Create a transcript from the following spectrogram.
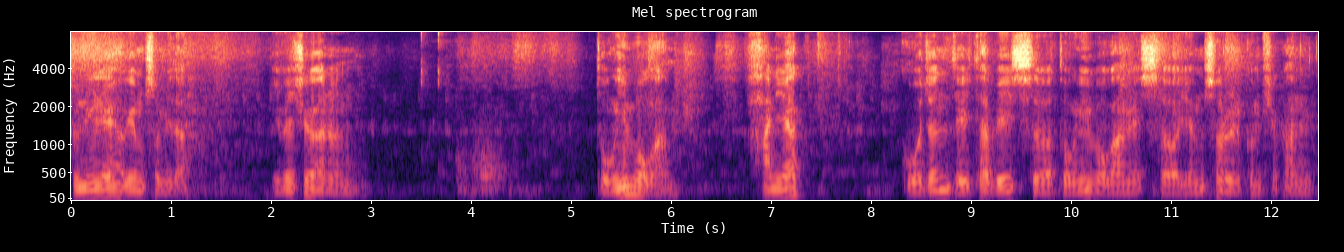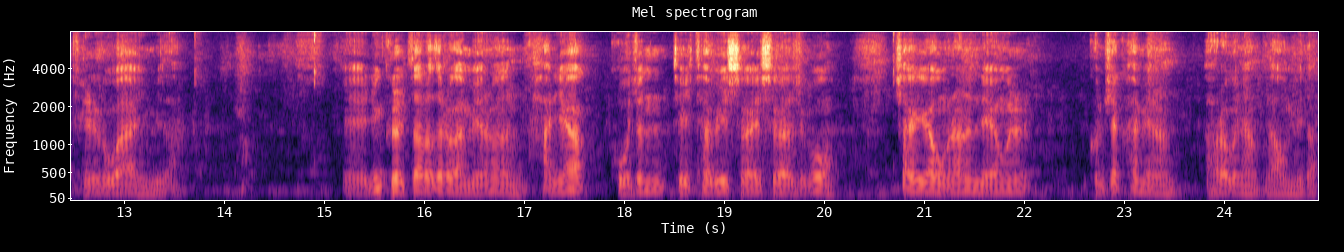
순인의 흑염소입니다. 이번 시간은 동의보감, 한의학 고전 데이터베이스 동의보감에서 염소를 검색한 결과입니다. 예, 링크를 따라 들어가면은 한의학 고전 데이터베이스가 있어가지고 자기가 원하는 내용을 검색하면은 바로 그냥 나옵니다.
